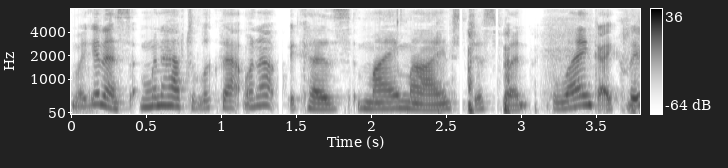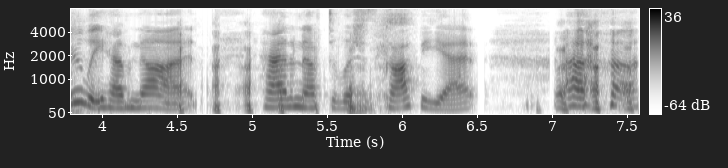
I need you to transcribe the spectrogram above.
Oh my goodness, I'm going to have to look that one up because my mind just went blank. I clearly have not had enough delicious coffee yet. Uh,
